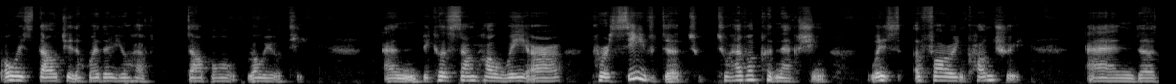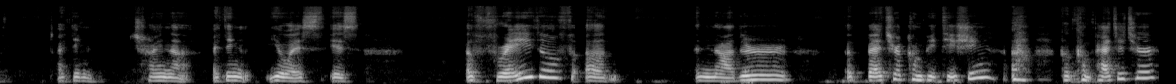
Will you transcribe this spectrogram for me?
always doubted whether you have double loyalty. And because somehow we are perceived to, to have a connection with a foreign country. And uh, I think China, I think US is afraid of uh, another a better competition, a competitor,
